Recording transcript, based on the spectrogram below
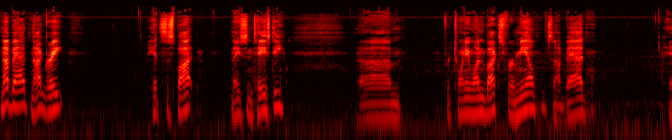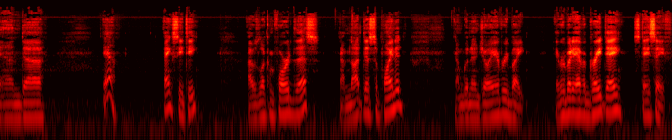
Not bad, not great. Hits the spot nice and tasty. Um, for 21 bucks for a meal, it's not bad. And uh, yeah, thanks CT. I was looking forward to this. I'm not disappointed. I'm going to enjoy every bite. Everybody have a great day. Stay safe.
